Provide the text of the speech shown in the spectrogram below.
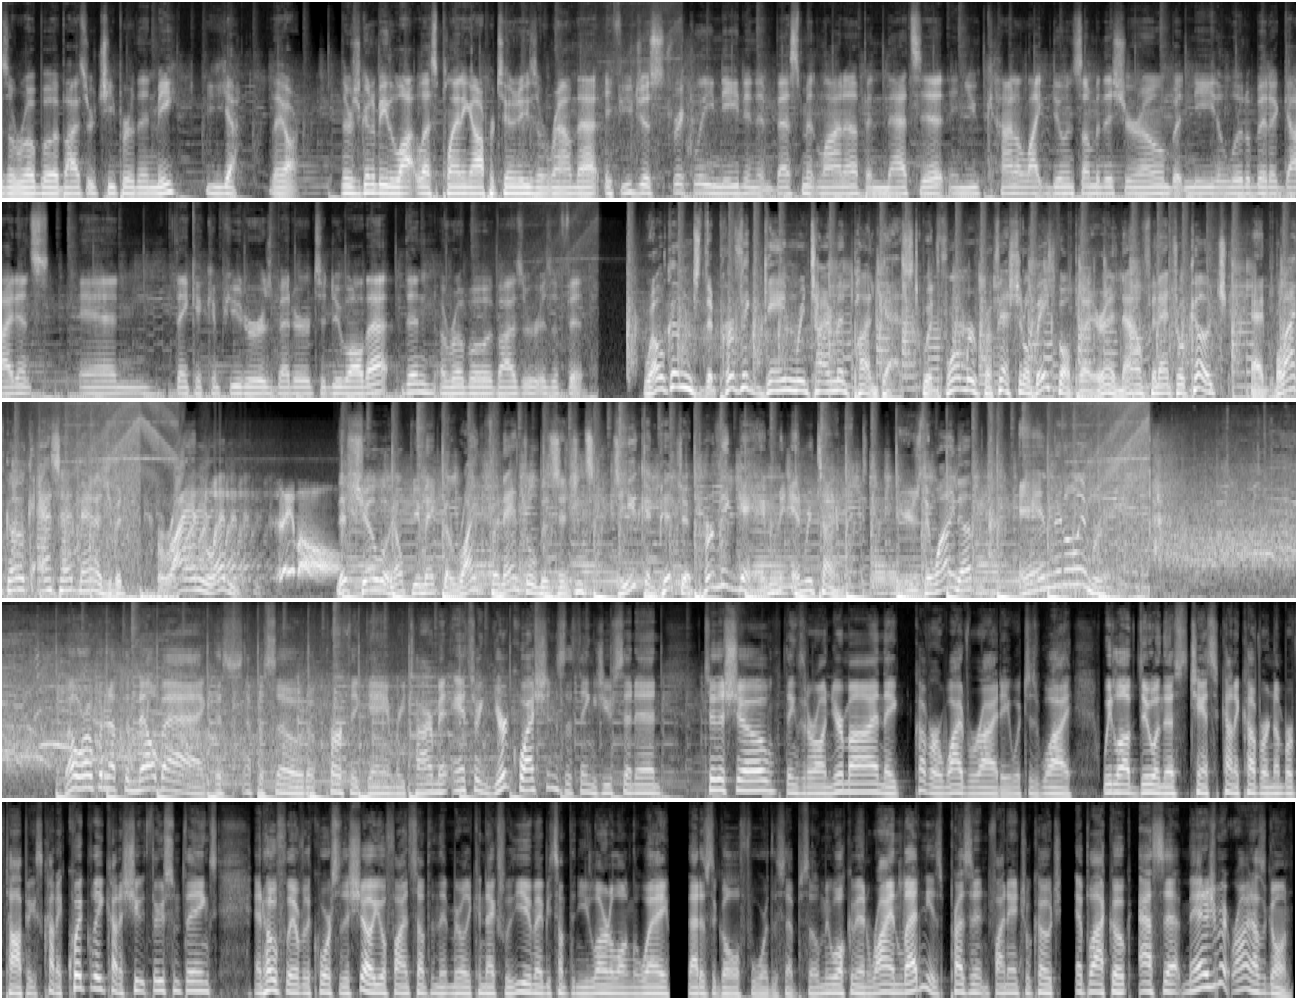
Is a robo advisor cheaper than me? Yeah, they are. There's going to be a lot less planning opportunities around that. If you just strictly need an investment lineup and that's it, and you kind of like doing some of this your own, but need a little bit of guidance and think a computer is better to do all that, then a robo advisor is a fit. Welcome to the Perfect Game Retirement Podcast with former professional baseball player and now financial coach at Black Oak Asset Management, Ryan Ledden. This show will help you make the right financial decisions so you can pitch a perfect game in retirement. Here's the windup and the delivery. Well, we're opening up the mailbag this episode of Perfect Game Retirement, answering your questions, the things you sent in to the show, things that are on your mind. They cover a wide variety, which is why we love doing this chance to kind of cover a number of topics kind of quickly, kind of shoot through some things. And hopefully, over the course of the show, you'll find something that really connects with you, maybe something you learn along the way. That is the goal for this episode. Let me welcome in Ryan Ledden. He is president and financial coach at Black Oak Asset Management. Ryan, how's it going?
